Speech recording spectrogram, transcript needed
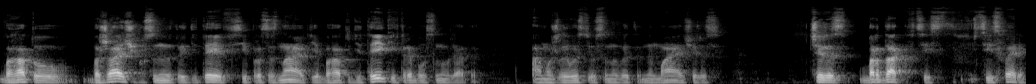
Багато бажаючих усиновити дітей, всі про це знають. Є багато дітей, яких треба усиновляти, а можливості усиновити немає через, через бардак в цій, в цій сфері.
